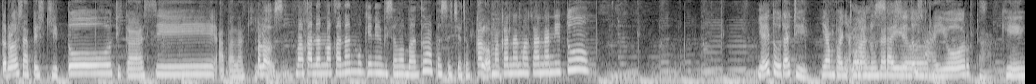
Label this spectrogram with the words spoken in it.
terus habis gitu dikasih apa lagi? Kalau makanan-makanan mungkin yang bisa membantu apa saja dok? kalau makanan-makanan itu ya itu tadi yang banyak Da- mengandung zat besi itu sayur. sayur, daging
